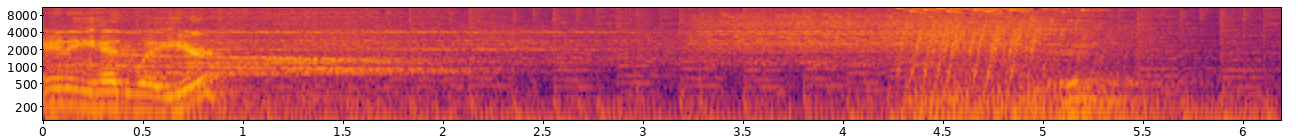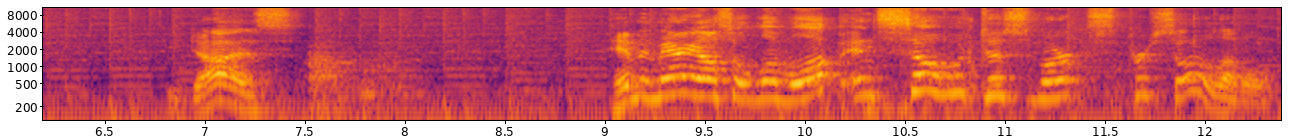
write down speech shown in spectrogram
any headway here. Does. Him and Mary also level up, and so does Mark's Persona level.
